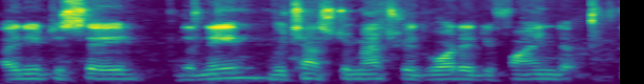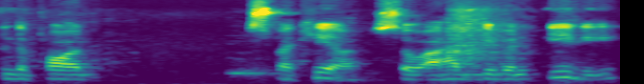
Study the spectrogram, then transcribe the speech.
I need to say the name, which has to match with what I defined in the pod spec here. So I have given ed,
